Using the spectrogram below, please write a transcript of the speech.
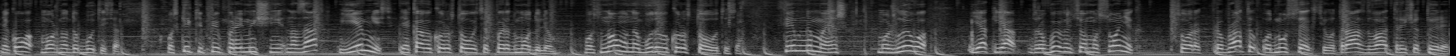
якого можна добитися. Оскільки при переміщенні назад ємність, яка використовується перед модулем, в основному не буде використовуватися. Тим не менш, можливо, як я зробив на цьому Sonic 40, прибрати одну секцію, от раз, два, три, чотири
